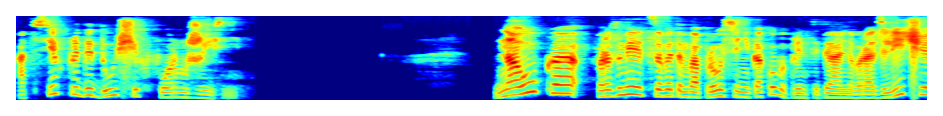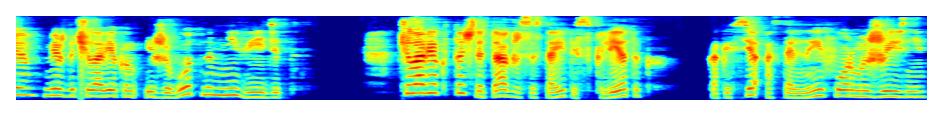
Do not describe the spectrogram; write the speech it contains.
от всех предыдущих форм жизни. Наука, разумеется, в этом вопросе никакого принципиального различия между человеком и животным не видит. Человек точно так же состоит из клеток, как и все остальные формы жизни,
